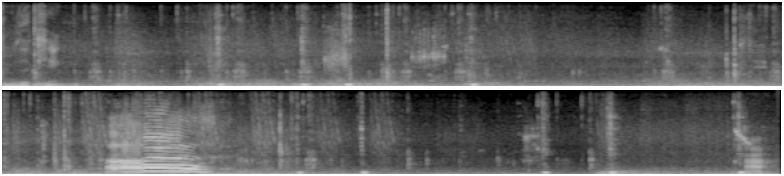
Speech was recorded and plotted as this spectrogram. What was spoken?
To the king. Ah! Ah.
